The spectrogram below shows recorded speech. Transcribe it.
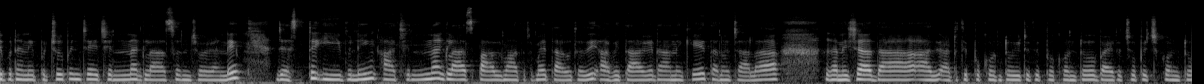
ఇప్పుడు నేను ఇప్పుడు చూపించే చిన్న గ్లాస్ ఉంది చూడండి. జస్ట్ ఈవినింగ్ ఆ చిన్న గ్లాస్ పాలు మాత్రమే తాగుతుంది. అవి తాగడానికే తను చాలా గణేష దా అటు తిప్పుకుంటూ ఇటు తిప్పుకుంటూ బయట చూపించుకుంటూ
